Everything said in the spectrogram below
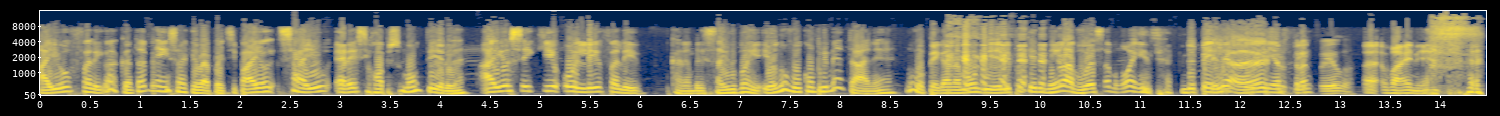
Aí eu falei, ah, canta bem, será que ele vai participar? Aí eu, saiu, era esse Robson Monteiro, né? Aí eu sei que eu olhei e falei, caramba, ele saiu do banheiro. Eu não vou cumprimentar, né? Não vou pegar na mão dele, porque ele nem lavou essa mão ainda. Independente Ele é anjo, tranquilo. Ah, vai nessa.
